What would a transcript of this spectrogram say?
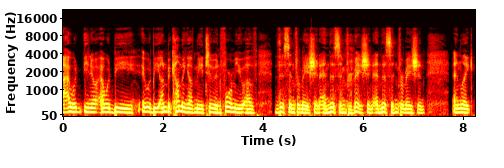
I would, you know, I would be, it would be unbecoming of me to inform you of this information and this information and this information. And like,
